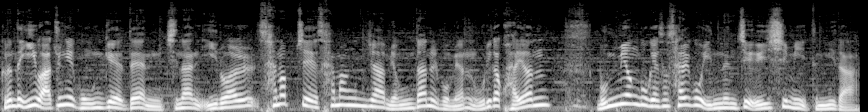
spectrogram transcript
그런데 이 와중에 공개된 지난 1월 산업재해 사망자 명단을 보면 우리가 과연 문명국에서 살고 있는지 의심이 듭니다.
